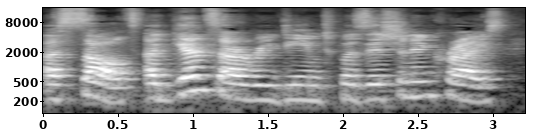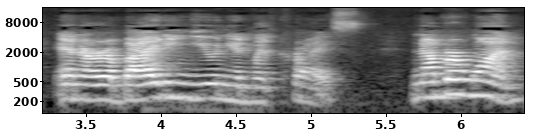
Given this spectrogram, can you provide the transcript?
assaults against our redeemed position in Christ and our abiding union with Christ. Number one,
